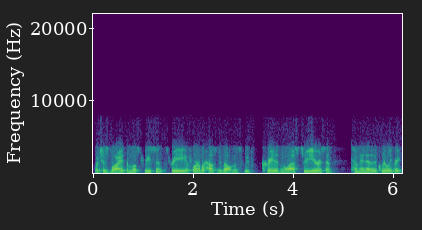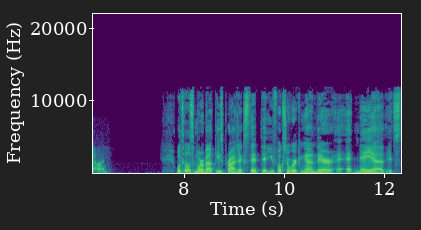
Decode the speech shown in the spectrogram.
which is why the most recent three affordable housing developments we've created in the last three years have come in at a really great time. Well, tell us more about these projects that, that you folks are working on there at, at NAYA. It's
